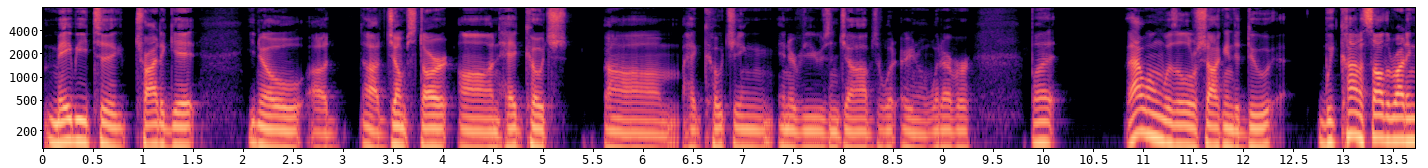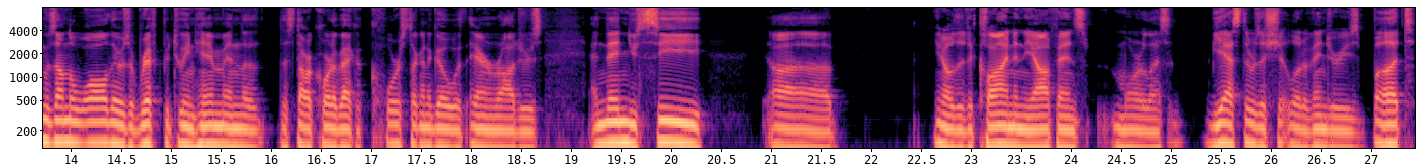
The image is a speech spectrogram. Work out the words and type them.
maybe to try to get you know a, a jump start on head coach um head coaching interviews and jobs what you know whatever but that one was a little shocking to do. We kind of saw the writing was on the wall. There was a rift between him and the the star quarterback. Of course, they're going to go with Aaron Rodgers, and then you see, uh, you know, the decline in the offense more or less. Yes, there was a shitload of injuries, but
